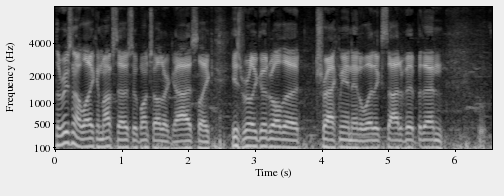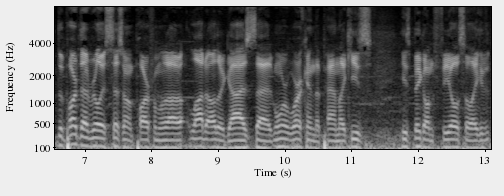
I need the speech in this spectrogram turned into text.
the reason I like him, I've said this to a bunch of other guys. Like he's really good with all the TrackMan and analytics side of it, but then the part that really sets him apart from a lot, a lot of other guys that when we're working in the pen, like he's he's big on feel. So like if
